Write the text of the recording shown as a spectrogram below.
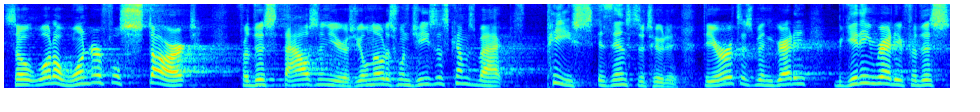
So, what a wonderful start for this thousand years. You'll notice when Jesus comes back, peace is instituted. The earth has been ready, getting ready for this,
